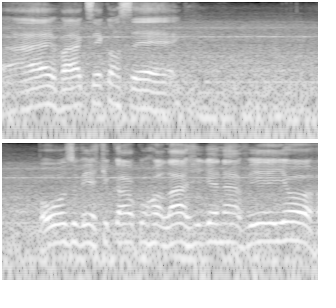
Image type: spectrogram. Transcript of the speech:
Vai, vai que você consegue. Pouso vertical com rolagem de navio.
